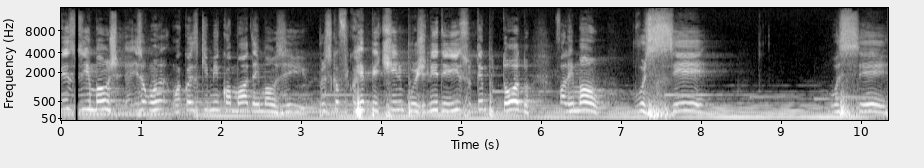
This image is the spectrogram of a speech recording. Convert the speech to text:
vezes, irmãos, é uma coisa que me incomoda, irmãozinho, por isso que eu fico repetindo para os líderes isso o tempo todo. Falo, irmão, você, você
